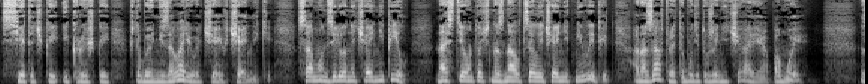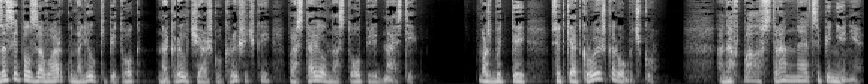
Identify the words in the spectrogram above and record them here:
с сеточкой и крышкой, чтобы не заваривать чай в чайнике. Сам он зеленый чай не пил. Настя он точно знал, целый чайник не выпьет, а на завтра это будет уже не чай, а помой. Засыпал заварку, налил кипяток, накрыл чашку крышечкой, поставил на стол перед Настей. Может быть, ты все-таки откроешь коробочку?» Она впала в странное оцепенение.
